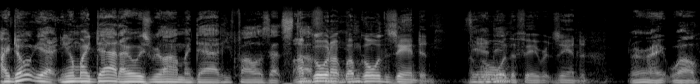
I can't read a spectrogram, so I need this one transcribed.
I don't yet. You know, my dad. I always rely on my dad. He follows that stuff. I'm going up. I'm going with Zandon. I'm going with the favorite Zandon. All right. Well,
